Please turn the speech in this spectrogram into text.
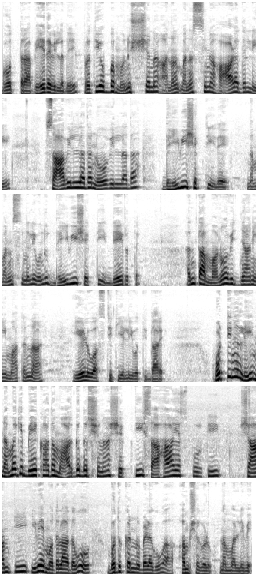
ಗೋತ್ರ ಭೇದವಿಲ್ಲದೆ ಪ್ರತಿಯೊಬ್ಬ ಮನುಷ್ಯನ ಅನ ಮನಸ್ಸಿನ ಆಳದಲ್ಲಿ ಸಾವಿಲ್ಲದ ನೋವಿಲ್ಲದ ದೈವಿ ಶಕ್ತಿ ಇದೆ. ನಮ್ಮ ಮನಸ್ಸಿನಲ್ಲಿ ಒಂದು ದೈವಿ ಶಕ್ತಿ ಇದ್ದೇ ಇರುತ್ತೆ. ಅಂತ ಮನೋವಿಜ್ಞಾನಿ ಈ ಮಾತನ್ನು ಹೇಳುವ ಸ್ಥಿತಿಯಲ್ಲಿ ಇವತ್ತಿದ್ದಾರೆ. ಒಟ್ಟಿನಲ್ಲಿ ನಮಗೆ ಬೇಕಾದ ಮಾರ್ಗದರ್ಶನ, ಶಕ್ತಿ, ಸಹಾಯ, ಸ್ಫೂರ್ತಿ, ಶಾಂತಿ ಇವೇ ಮೊದಲಾದವು ಬದುಕನ್ನು ಬೆಳಗುವ ಅಂಶಗಳು ನಮ್ಮಲ್ಲಿವೆ.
